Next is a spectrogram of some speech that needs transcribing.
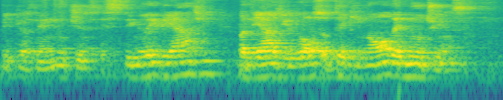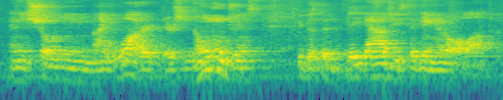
because the nutrients stimulate the algae, but the algae is also taking all the nutrients and it's showing me in my water there's no nutrients because the big algae is taking it all up.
